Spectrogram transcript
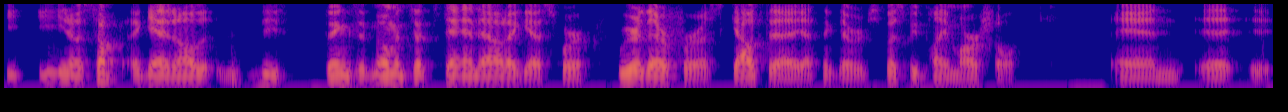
you, know, some again, all these things at moments that stand out, I guess, were we were there for a scout day. I think they were supposed to be playing Marshall, and it, it,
